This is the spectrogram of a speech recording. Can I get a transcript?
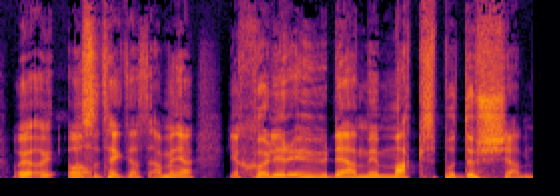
Och, jag, och, och Ja. så tänkte jag, så, ja, men jag, jag sköljer ur den med max på duschen.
